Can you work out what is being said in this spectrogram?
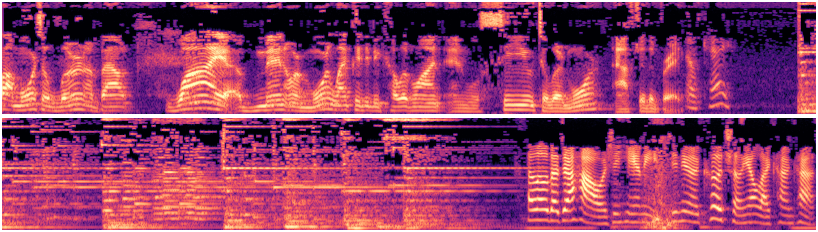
lot more to learn about why men are more likely to be colorblind, and we'll see you to learn more after the break. Okay. Hello，大家好，我是 Hanny。今天的课程要来看看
